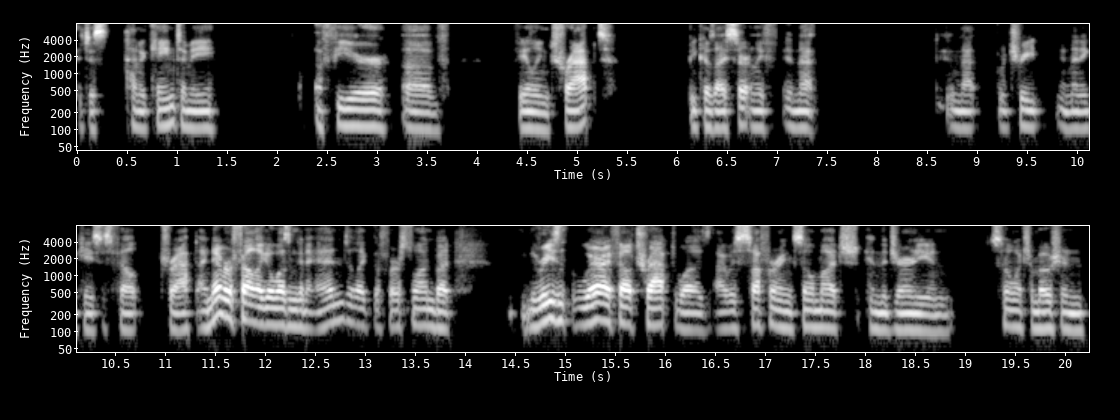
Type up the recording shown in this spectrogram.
it just kind of came to me a fear of feeling trapped because I certainly in that in that retreat in many cases felt trapped. I never felt like it wasn't going to end like the first one, but the reason where I felt trapped was I was suffering so much in the journey and so much emotion.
